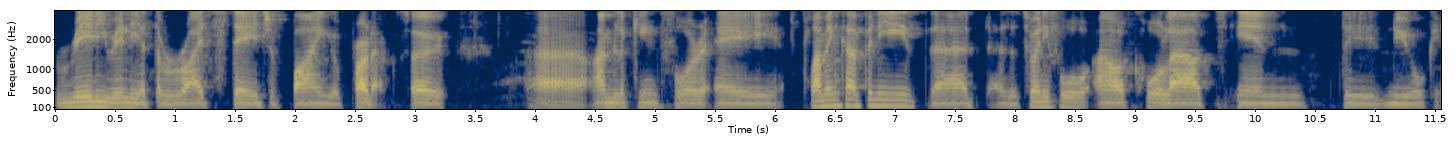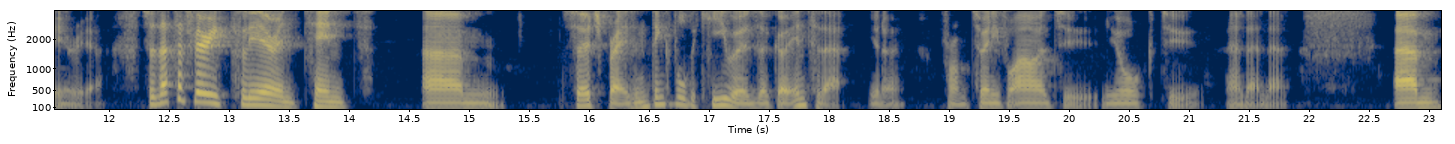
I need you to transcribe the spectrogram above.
really, really at the right stage of buying your product. So uh, I'm looking for a plumbing company that has a 24 hour call out in the New York area. So that's a very clear intent um, search phrase and think of all the keywords that go into that, you know, from 24 hour to New York to and and and. Um,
